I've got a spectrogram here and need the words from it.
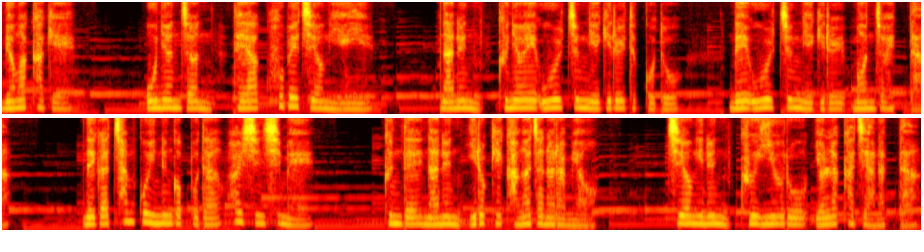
명확하게 5년 전 대학 후배 지영이의 일. 나는 그녀의 우울증 얘기를 듣고도 내 우울증 얘기를 먼저 했다. 내가 참고 있는 것보다 훨씬 심해. 근데 나는 이렇게 강하잖아라며 지영이는 그 이후로 연락하지 않았다.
